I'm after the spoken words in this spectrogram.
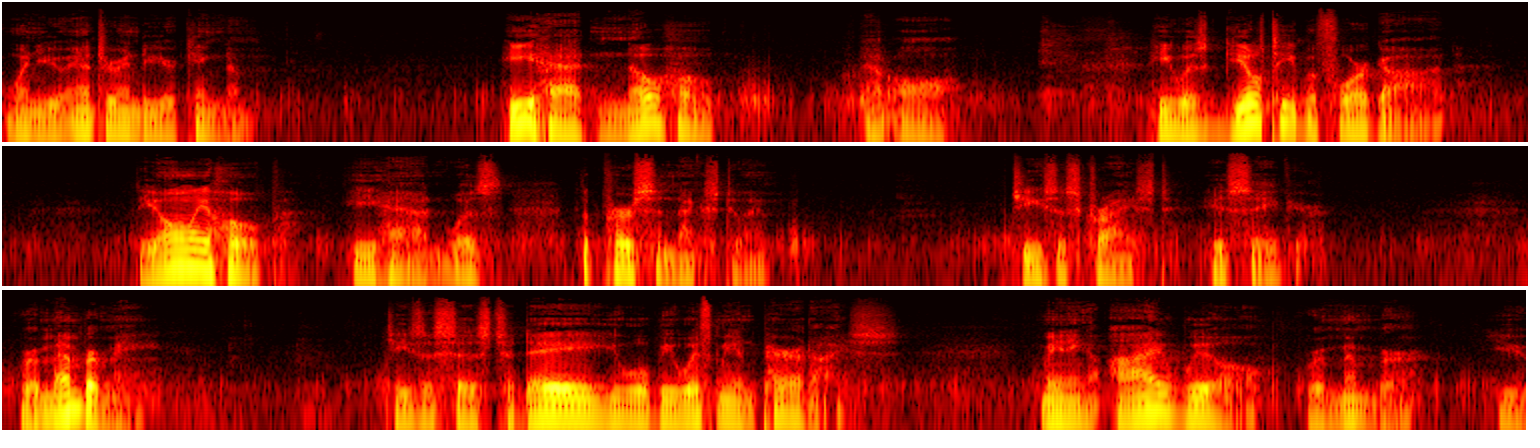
when you enter into your kingdom. He had no hope at all. He was guilty before God. The only hope he had was the person next to him. Jesus Christ, his Savior. Remember me. Jesus says, Today you will be with me in paradise, meaning I will remember you.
